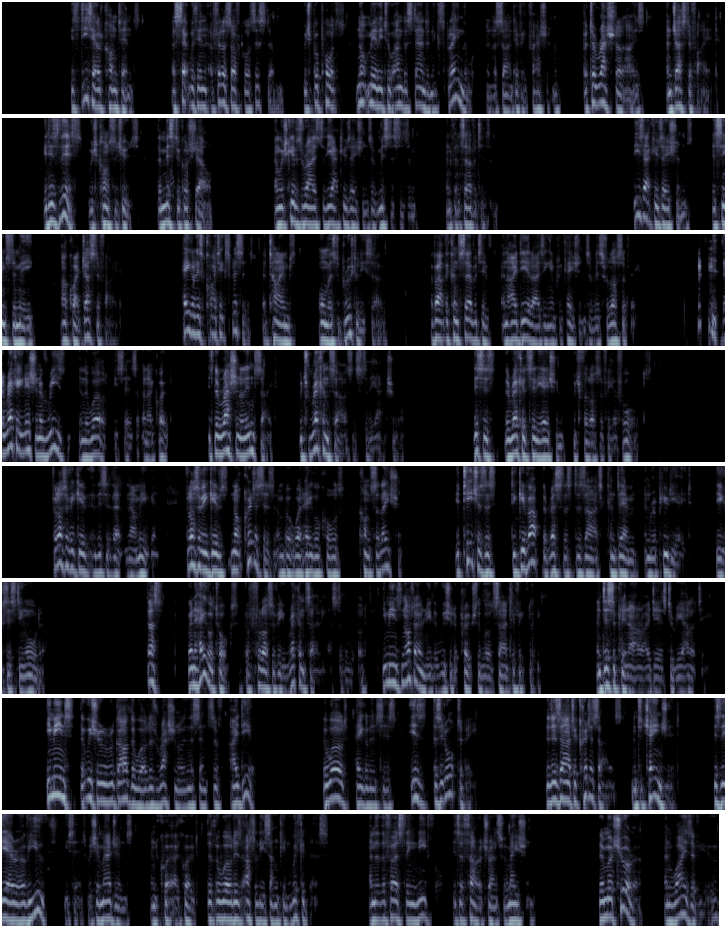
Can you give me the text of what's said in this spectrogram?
Its detailed contents are set within a philosophical system which purports not merely to understand and explain the world in a scientific fashion, but to rationalize and justify it. It is this which constitutes the mystical shell and which gives rise to the accusations of mysticism and conservatism. These accusations, it seems to me, are quite justified. Hegel is quite explicit, at times almost brutally so, about the conservative and idealizing implications of his philosophy. the recognition of reason in the world, he says, and I quote, is the rational insight which reconciles us to the actual. This is the reconciliation which philosophy affords. Philosophy gives, this is that now me again. Philosophy gives not criticism, but what Hegel calls consolation. It teaches us to give up the restless desire to condemn and repudiate the existing order. Thus, when Hegel talks of philosophy reconciling us to the world, he means not only that we should approach the world scientifically and discipline our ideas to reality, he means that we should regard the world as rational in the sense of ideal. The world, Hegel insists, is as it ought to be. The desire to criticize and to change it is the error of youth, he says, which imagines, and I quote, that the world is utterly sunk in wickedness, and that the first thing needful is a thorough transformation. The maturer and wiser view,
